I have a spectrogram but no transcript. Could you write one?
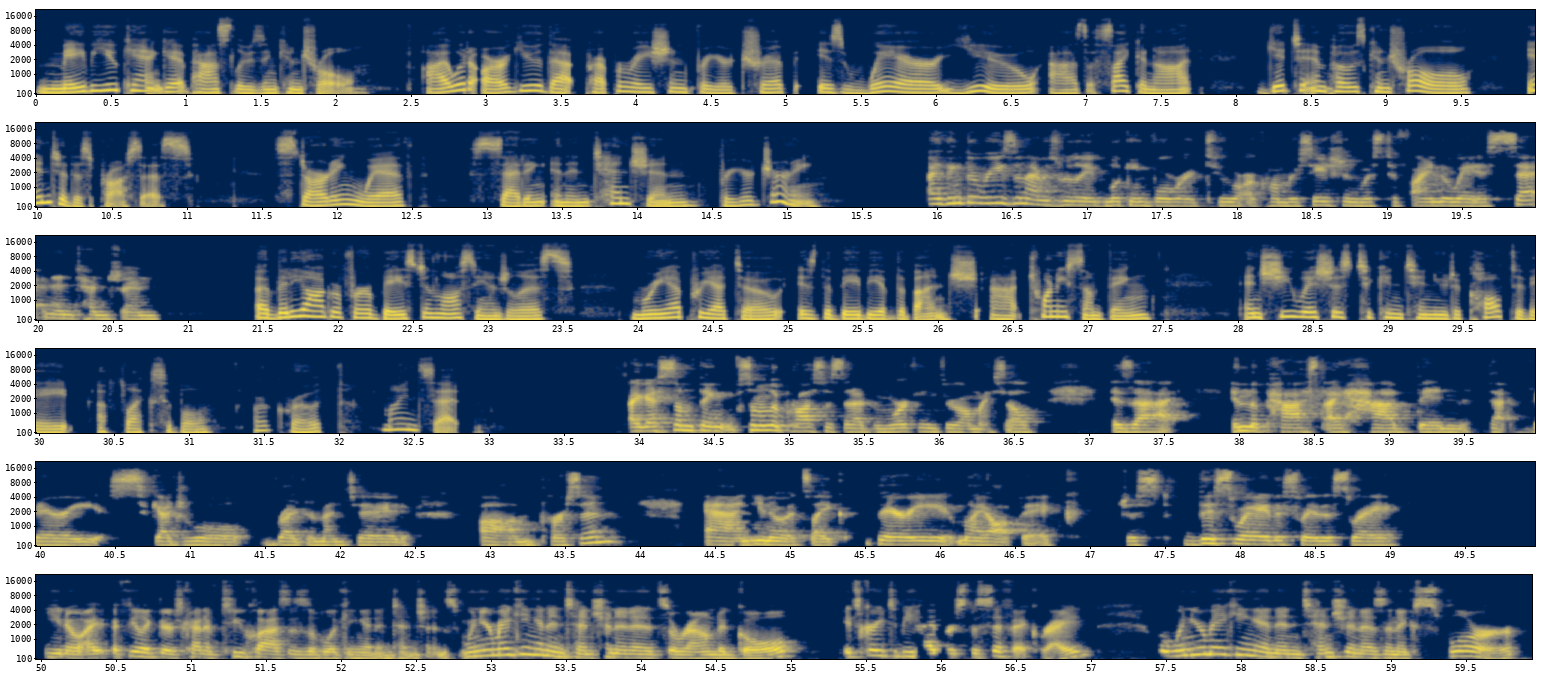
maybe you can't get past losing control. I would argue that preparation for your trip is where you, as a psychonaut, get to impose control into this process, starting with setting an intention for your journey. I think the reason I was really looking forward to our conversation was to find a way to set an intention. A videographer based in Los Angeles Maria Prieto is the baby of the bunch at 20 something, and she wishes to continue to cultivate a flexible or growth mindset. I guess something, some of the process that I've been working through on myself is that in the past, I have been that very schedule regimented um, person. And, you know, it's like very myopic, just this way, this way, this way you know, I, I feel like there's kind of two classes of looking at intentions. When you're making an intention and it's around a goal, it's great to be hyper specific, right? But when you're making an intention as an explorer,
